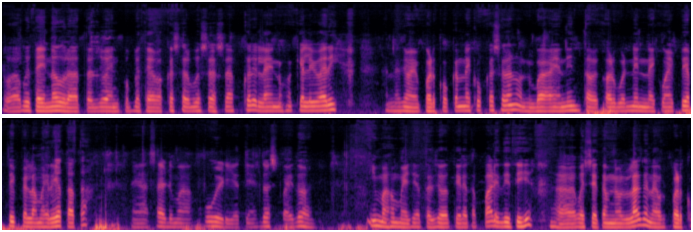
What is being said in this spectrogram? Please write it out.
તો આ બધા નવરા હતા જોઈને બધા એવા કસર બસર સાફ કરી લાઈન હકેલી વારી. અને જો અહીં ભડકો કરી નાખ્યો કચરાનો ને બા અહીંયા નીંદતા હોય ખળબળ નીંદ નાખ્યું. અહીં પે પીપેલામાં રહેતા હતા અહીંયા સાઈડમાં ઉવેડી હતી દસ બાય દસ એમાં સમય જતા જો અત્યારે તો પાડી દીધી આ હા વચ્ચે તમને ઓલું લાગે ને ભડકો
